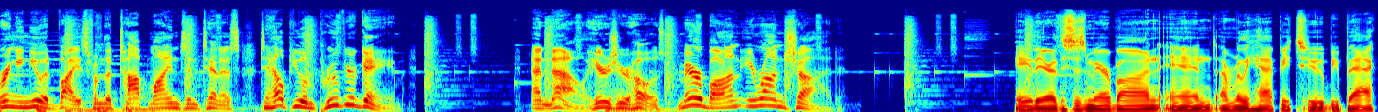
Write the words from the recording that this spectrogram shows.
bringing you advice from the top minds in tennis to help you improve your game. And now, here's your host, Mehrban Iranshad. Hey there, this is Mehrban, and I'm really happy to be back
